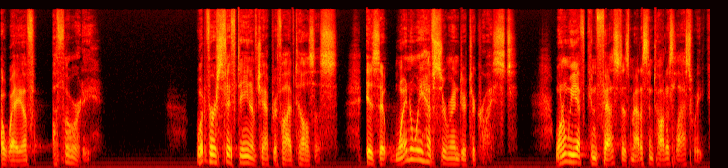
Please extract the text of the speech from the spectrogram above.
a way of authority. What verse 15 of chapter 5 tells us is that when we have surrendered to Christ, when we have confessed, as Madison taught us last week,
